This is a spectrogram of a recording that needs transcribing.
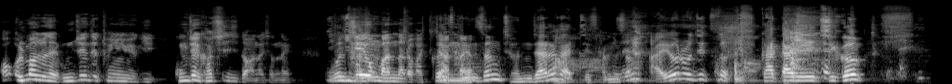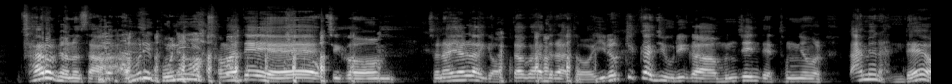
어, 얼마 전에 문재인 대통령이 여기 공장에 가시지도 않으셨나요? 그건 이재용 삼- 만나러 갔지 그 않나요? 삼성전자를 아, 갔지 삼성 그래? 바이오로직스 아. 갔다니 지금 차로 변호사 아무리 본인이 청와대에 지금 전화 연락이 없다고 하더라도 이렇게까지 우리가 문재인 대통령을 까면 안 돼요.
